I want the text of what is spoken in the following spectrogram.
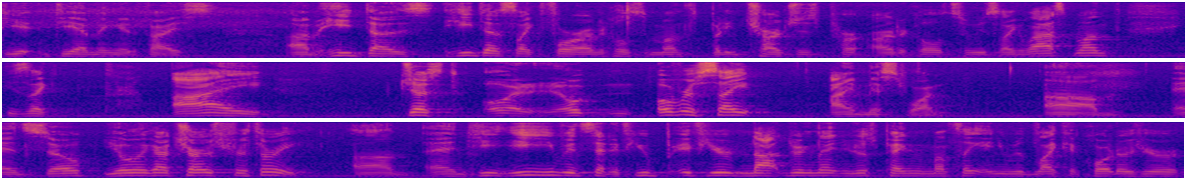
dming advice um, he does he does like four articles a month but he charges per article. So he's like last month he's like i just oversight i missed one um, and so you only got charged for three. Um, and he, he even said if you if you're not doing that, you're just paying monthly, and you would like a quarter of your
